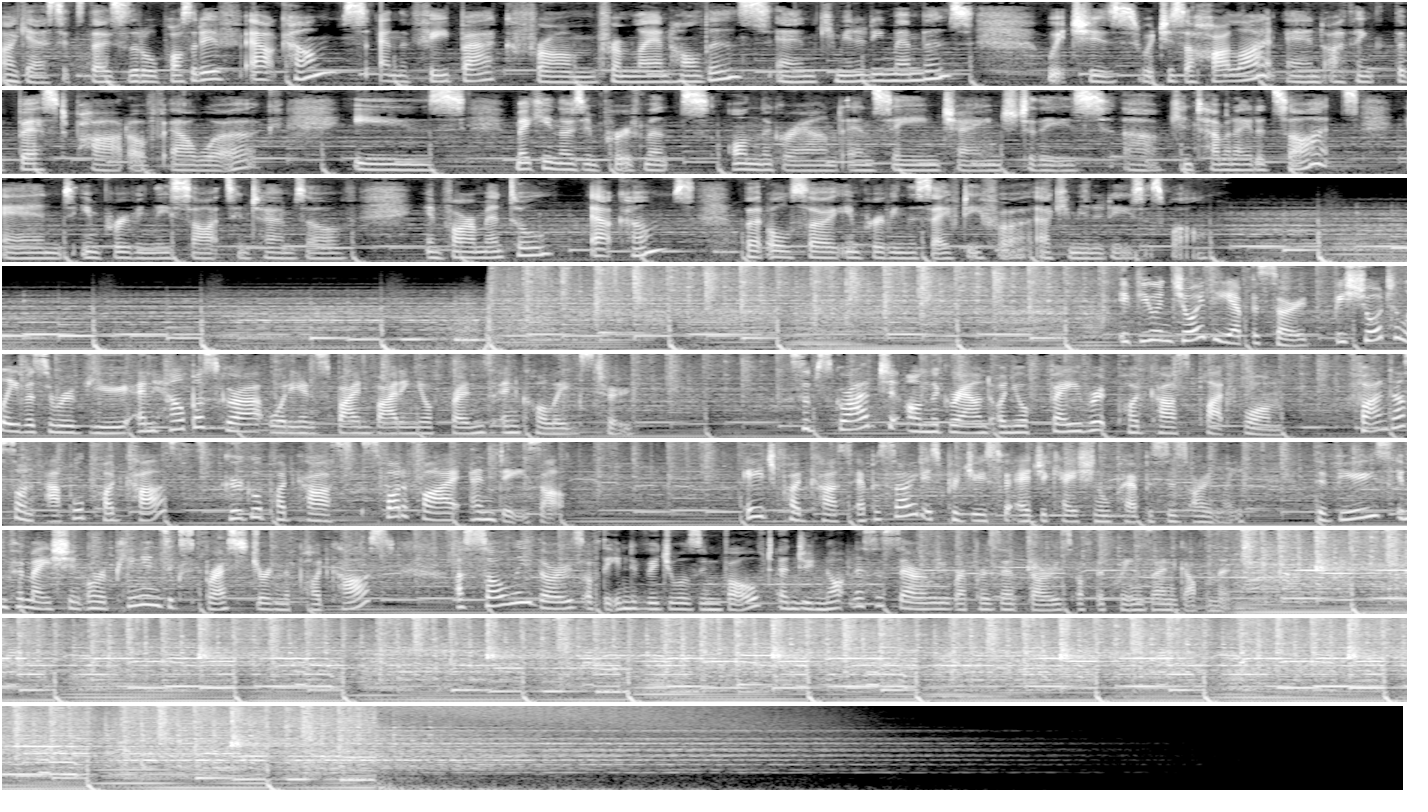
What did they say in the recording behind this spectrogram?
I guess it's those little positive outcomes and the feedback from from landholders and community members, which is which is a highlight. And I think the best part of our work is making those improvements on the ground and seeing change to these uh, contaminated sites and improving these sites in terms of environmental outcomes, but also improving the safety for our communities as well. If you enjoyed the episode, be sure to leave us a review and help us grow our audience by inviting your friends and colleagues too. Subscribe to On the Ground on your favourite podcast platform. Find us on Apple Podcasts, Google Podcasts, Spotify, and Deezer. Each podcast episode is produced for educational purposes only. The views, information, or opinions expressed during the podcast are solely those of the individuals involved and do not necessarily represent those of the Queensland Government.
